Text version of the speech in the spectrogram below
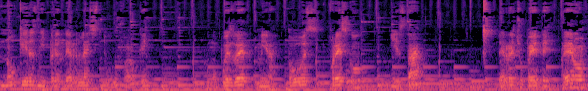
no quieres ni prender la estufa, ¿ok? Como puedes ver, mira, todo es fresco y está de rechupete. Pero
